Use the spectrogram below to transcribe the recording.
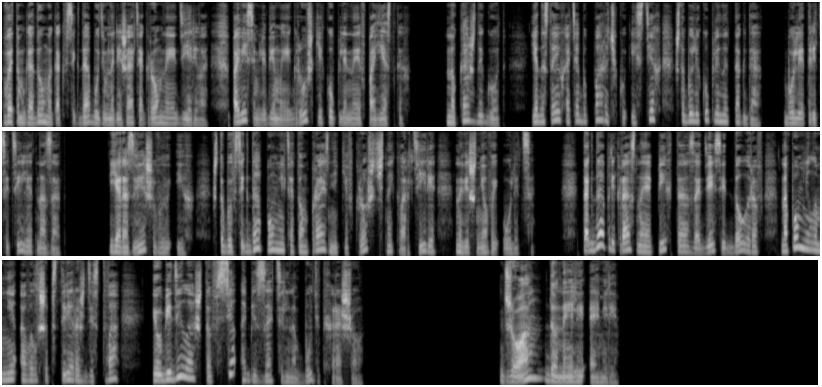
В этом году мы, как всегда, будем наряжать огромное дерево, повесим любимые игрушки, купленные в поездках. Но каждый год я достаю хотя бы парочку из тех, что были куплены тогда, более 30 лет назад. Я развешиваю их, чтобы всегда помнить о том празднике в крошечной квартире на Вишневой улице. Тогда прекрасная пихта за 10 долларов напомнила мне о волшебстве Рождества и убедила, что все обязательно будет хорошо. Джоан Донелли Эмери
